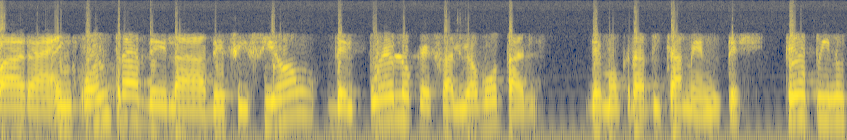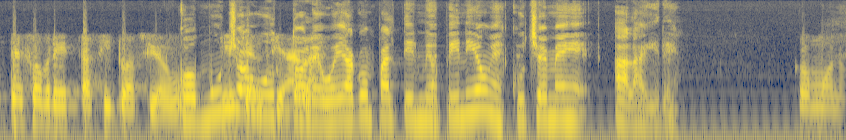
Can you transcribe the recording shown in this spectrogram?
para en contra de la decisión del pueblo que salió a votar democráticamente. ¿Qué opina usted sobre esta situación? Con mucho gusto le voy a compartir mi opinión. Escúcheme al aire. ¿Cómo no?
